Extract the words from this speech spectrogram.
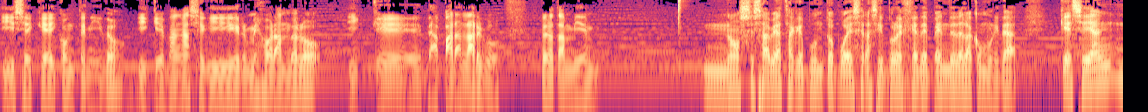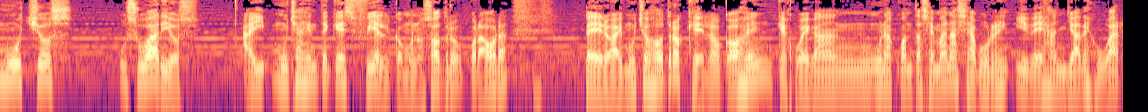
y sé que hay contenido y que van a seguir mejorándolo y que da para largo, pero también no se sabe hasta qué punto puede ser así porque depende de la comunidad. Que sean muchos usuarios, hay mucha gente que es fiel como nosotros por ahora, pero hay muchos otros que lo cogen, que juegan unas cuantas semanas, se aburren y dejan ya de jugar.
